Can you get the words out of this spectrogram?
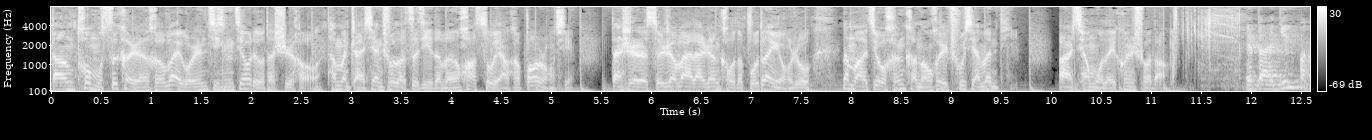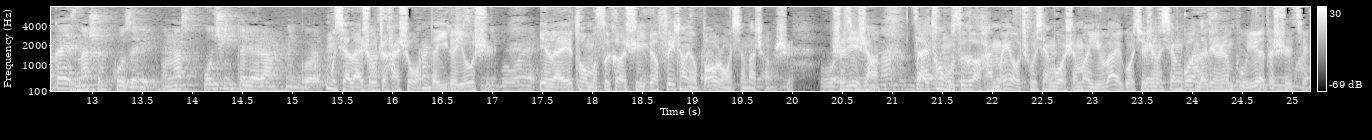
当托姆斯克人和外国人进行交流的时候，他们展现出了自己的文化素养和包容性。但是，随着外来人口的不断涌入，那么就很可能会出现问题。阿尔乔姆雷昆说道。目前来说，这还是我们的一个优势，因为托姆斯克是一个非常有包容性的城市。实际上，在托姆斯克还没有出现过什么与外国学生相关的令人不悦的事情。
